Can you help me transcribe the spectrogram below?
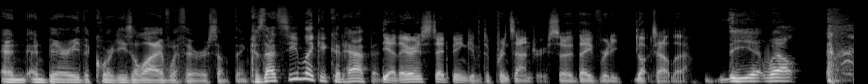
and and bury the corgis alive with her or something, because that seemed like it could happen. yeah, they're instead being given to Prince Andrew, so they've really lucked out there. The uh, well,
